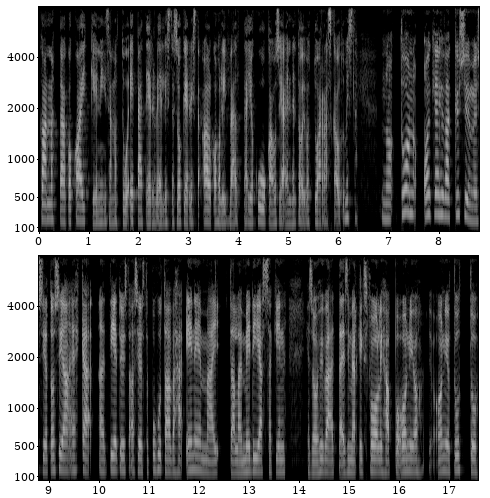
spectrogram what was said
kannattaako kaikkeen niin sanottua epäterveellistä sokerista alkoholin välttää jo kuukausia ennen toivottua raskautumista? No tuo on oikein hyvä kysymys ja tosiaan ehkä tietyistä asioista puhutaan vähän enemmän tällä mediassakin. Ja se on hyvä, että esimerkiksi foolihappo on jo, on jo tuttu,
